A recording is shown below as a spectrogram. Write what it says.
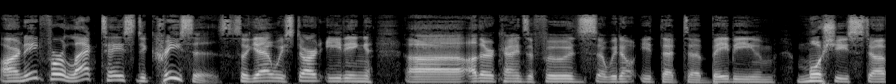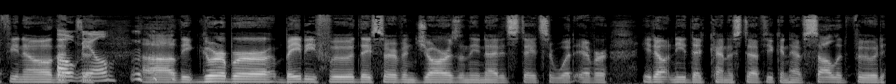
our need for lactase decreases. So, yeah, we start eating uh, other kinds of foods. we don't eat that uh, baby mushy stuff, you know. That, uh, Oatmeal. uh, the Gerber baby food they serve in jars in the United States or whatever. You don't need that kind of stuff. You can have solid food.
